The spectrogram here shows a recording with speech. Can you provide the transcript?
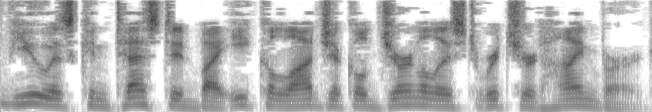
view is contested by ecological journalist Richard Heinberg.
